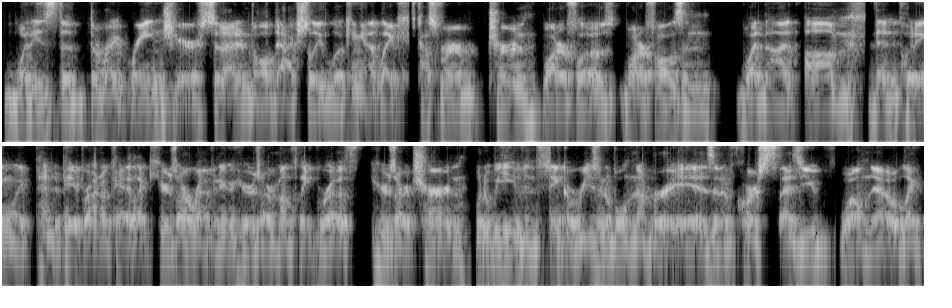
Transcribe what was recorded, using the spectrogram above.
what is the the right range here. So that involved actually looking at like customer churn, water flows, waterfalls, and whatnot um then putting like pen to paper on okay like here's our revenue here's our monthly growth here's our churn what do we even think a reasonable number is and of course as you well know like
